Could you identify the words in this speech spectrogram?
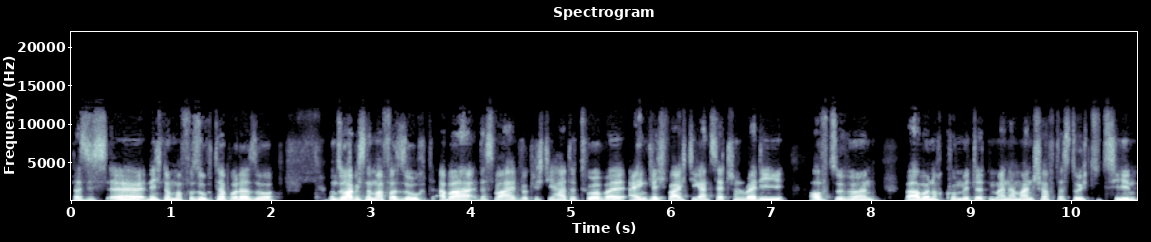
dass ich es äh, nicht nochmal versucht habe oder so. Und so habe ich es nochmal versucht, aber das war halt wirklich die harte Tour, weil eigentlich war ich die ganze Zeit schon ready aufzuhören, war aber noch committed mit meiner Mannschaft, das durchzuziehen.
